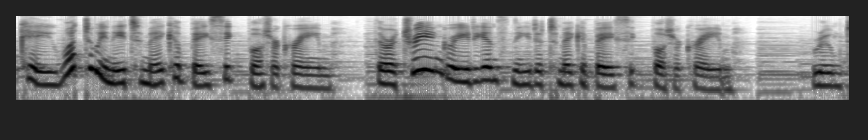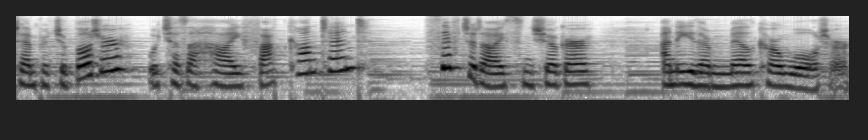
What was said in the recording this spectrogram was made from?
Okay, what do we need to make a basic buttercream? There are three ingredients needed to make a basic buttercream. Room temperature butter, which has a high fat content, sifted icing sugar, and either milk or water.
